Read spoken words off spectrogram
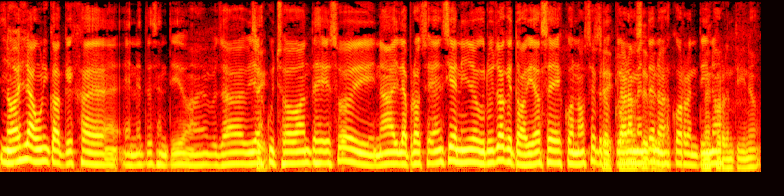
No es la única queja en este sentido. ¿eh? Ya había Sí. escuchado antes eso y nada. Y la procedencia de Niño Grulla que todavía se desconoce, pero claramente pero no es correntino. No es correntino.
